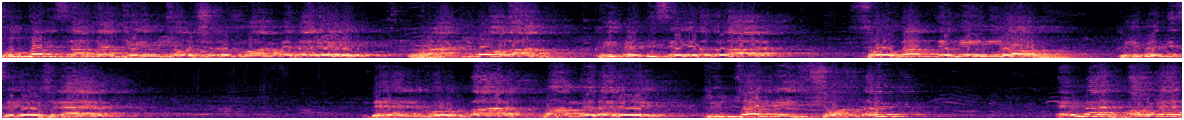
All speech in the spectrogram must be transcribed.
Sultanhisar'dan Ceyhun Çalışır'ın Muhammed Ali rakibi olan kıymetli seyirciler soldan teke iniyor. Kıymetli seyirciler değerli konuklar Muhammed Ali Tuncay Reis şu anda Emel al gel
